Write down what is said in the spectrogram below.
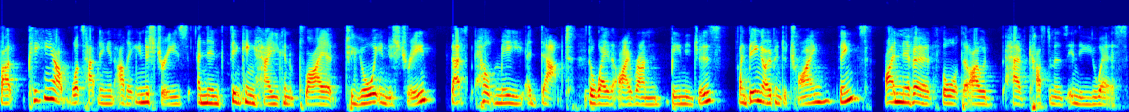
but picking out what's happening in other industries and then thinking how you can apply it to your industry that's helped me adapt the way that I run Ninjas and being open to trying things. I never thought that I would have customers in the US.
